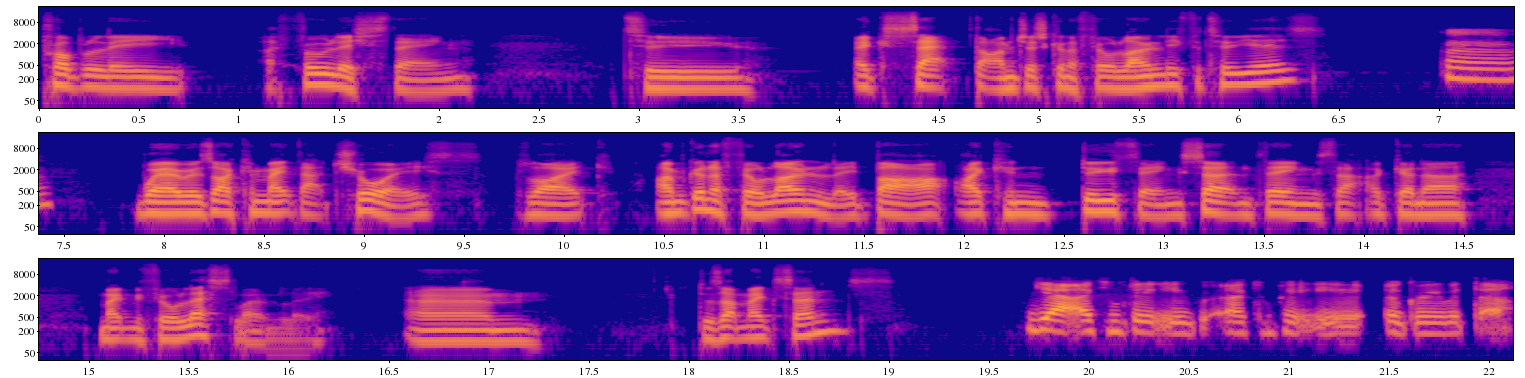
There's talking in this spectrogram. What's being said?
probably a foolish thing to accept that I'm just going to feel lonely for two years. Mm. Whereas I can make that choice, like I'm going to feel lonely, but I can do things, certain things that are going to make me feel less lonely. Um, does that make sense? Yeah, I completely, I completely agree with that.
